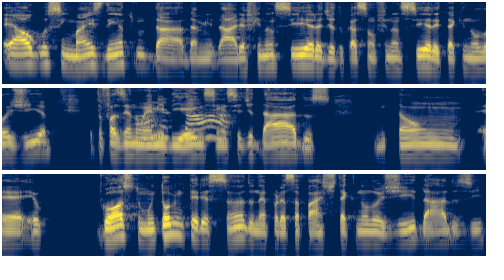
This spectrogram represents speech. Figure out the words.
é algo assim mais dentro da, da, da, área financeira, de educação financeira e tecnologia. Eu estou fazendo um Olha MBA só. em ciência de dados, então é, eu gosto muito, estou me interessando né, por essa parte de tecnologia e dados e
